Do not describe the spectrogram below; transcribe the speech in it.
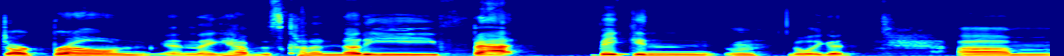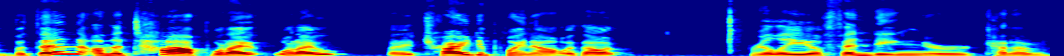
dark brown, and they have this kind of nutty, fat bacon, mm, really good. Um, but then on the top, what I what I what I tried to point out without really offending or kind of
